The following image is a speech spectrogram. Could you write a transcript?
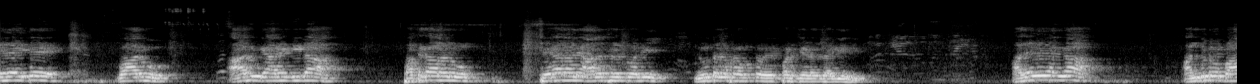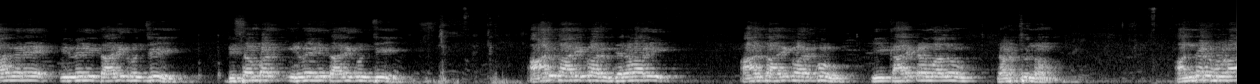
ఏదైతే వారు ఆరు గ్యారంటీల పథకాలను చేయాలనే ఆలోచనతోని నూతన ప్రభుత్వం ఏర్పాటు చేయడం జరిగింది. అదేవిధంగా అందులో భాగంగానే ఇరవై ఎనిమిది తారీఖు నుంచి డిసెంబర్ ఇరవై ఎనిమిది తారీఖు నుంచి ఆరు తారీఖు వరకు జనవరి ఆరు తారీఖు వరకు ఈ కార్యక్రమాలు నడుస్తున్నాం. అందరూ కూడా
